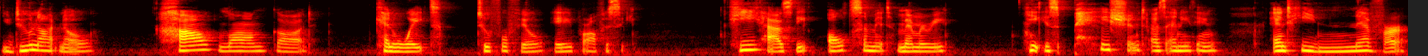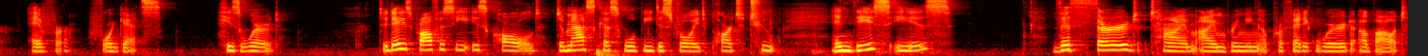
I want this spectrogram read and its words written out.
you do not know how long God can wait to fulfill a prophecy. He has the ultimate memory. He is patient as anything, and he never, ever forgets his word. Today's prophecy is called Damascus Will Be Destroyed, Part 2. And this is the third time I'm bringing a prophetic word about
